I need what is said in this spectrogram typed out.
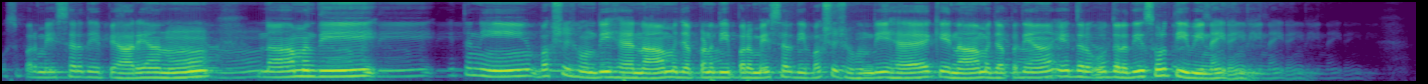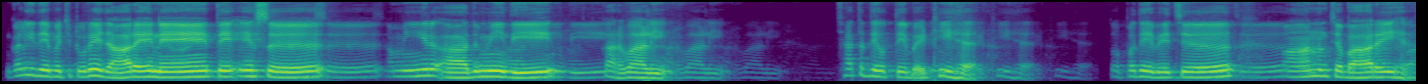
ਉਸ ਪਰਮੇਸ਼ਰ ਦੇ ਪਿਆਰਿਆਂ ਨੂੰ ਨਾਮ ਦੀ ਇਤਨੀ ਬਖਸ਼ਿਸ਼ ਹੁੰਦੀ ਹੈ, ਨਾਮ ਜਪਣ ਦੀ, ਪਰਮੇਸ਼ਰ ਦੀ ਬਖਸ਼ਿਸ਼ ਹੁੰਦੀ ਹੈ ਕਿ ਨਾਮ ਜਪਦਿਆਂ ਇਧਰ ਉਧਰ ਦੀ ਸੁਰਤੀ ਵੀ ਨਹੀਂ ਰਹਿੰਦੀ। ਗਲੀ ਦੇ ਵਿੱਚ ਟੁਰੇ ਜਾ ਰਹੇ ਨੇ ਤੇ ਇਸ ਅਮੀਰ ਆਦਮੀ ਦੀ ਘਰ ਵਾਲੀ ਛੱਤ ਦੇ ਉੱਤੇ ਬੈਠੀ ਹੈ। ਧੁੱਪ ਦੇ ਵਿੱਚ ਪਾਨ ਚਬਾ ਰਹੀ ਹੈ।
